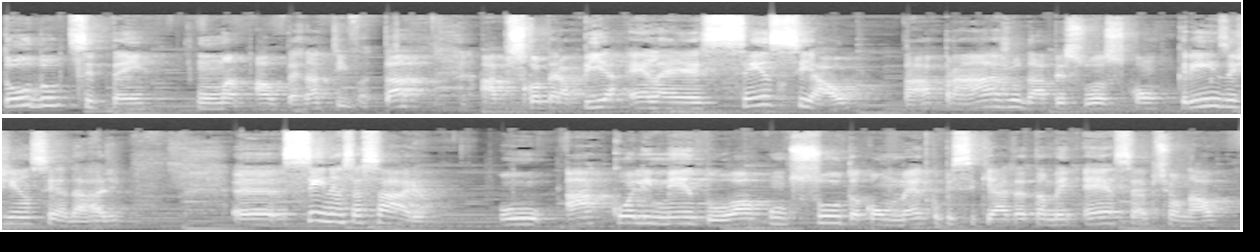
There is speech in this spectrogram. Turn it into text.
Tudo se tem uma alternativa, tá? A psicoterapia ela é essencial, tá, para ajudar pessoas com crises de ansiedade. É, se necessário, o acolhimento ou a consulta com o médico psiquiatra também é excepcional.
